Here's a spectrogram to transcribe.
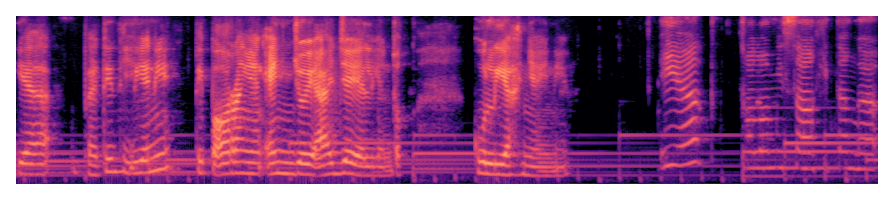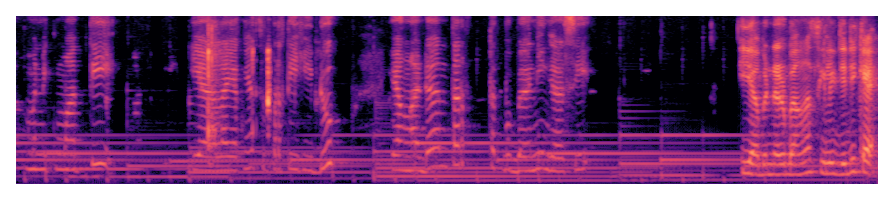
ya berarti dia nih tipe orang yang enjoy aja ya Li untuk kuliahnya ini iya kalau misal kita nggak menikmati ya layaknya seperti hidup yang ada ntar terbebani nggak sih Iya bener banget sih, jadi kayak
